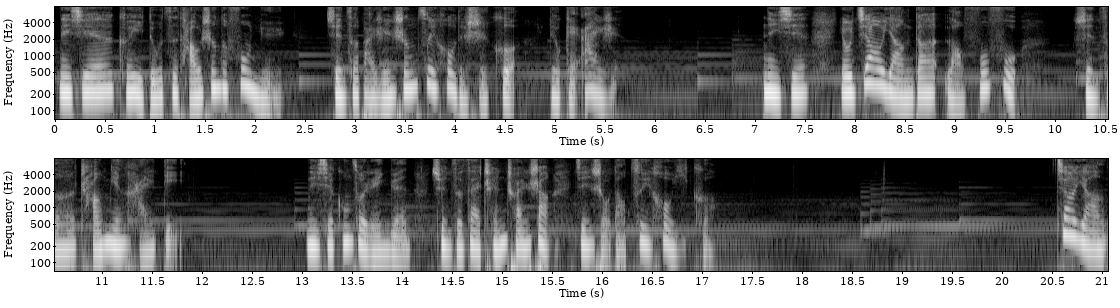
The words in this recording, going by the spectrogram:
那些可以独自逃生的妇女，选择把人生最后的时刻留给爱人。那些有教养的老夫妇。选择长眠海底。那些工作人员选择在沉船上坚守到最后一刻。教养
